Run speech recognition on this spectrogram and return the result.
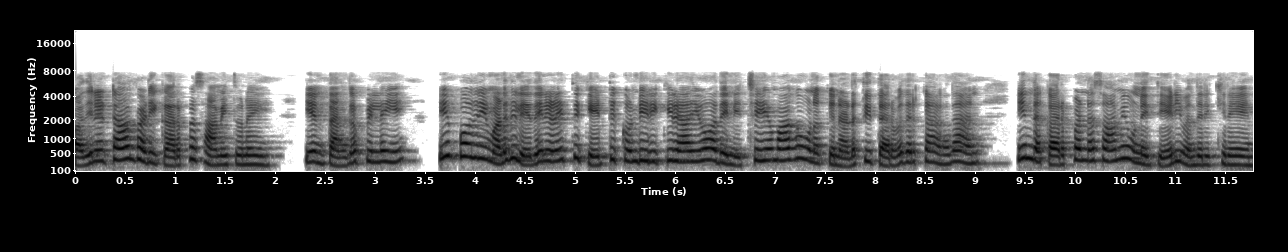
பதினெட்டாம் படி கருப்பசாமி துணை. என் தங்கப்பிள்ளையே இப்போது நீ மனதில் எதை நினைத்து கேட்டுக்கொண்டிருக்கிறாயோ அதை நிச்சயமாக உனக்கு நடத்தி தருவதற்காக தான் இந்த கருப்பண்ணசாமி உன்னை தேடி வந்திருக்கிறேன்.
